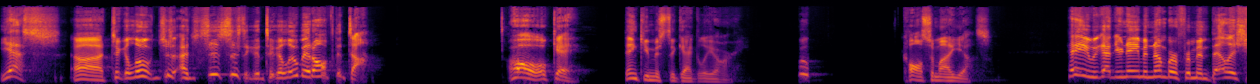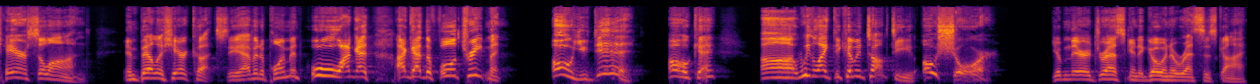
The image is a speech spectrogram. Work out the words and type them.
Yes. Uh, took a little just I just, just took a little bit off the top. Oh, okay. Thank you, Mr. Gagliari. Boop. Call somebody else. Hey, we got your name and number from Embellish Hair Salon. Embellish Haircuts. Do you have an appointment? Oh, I got I got the full treatment. Oh, you did? Oh, okay. Uh, we'd like to come and talk to you. Oh, sure. Give them their address, going to go and arrest this guy.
